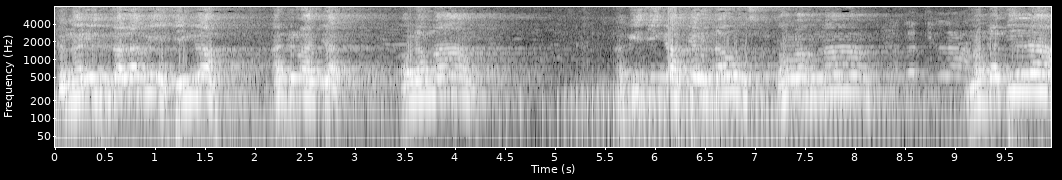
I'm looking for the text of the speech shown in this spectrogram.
Dengan itu Salam ini singgah ada rajat. Orang mang. Lagi singgah Firdaus. Orang mang. Agatillah. Madatillah.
